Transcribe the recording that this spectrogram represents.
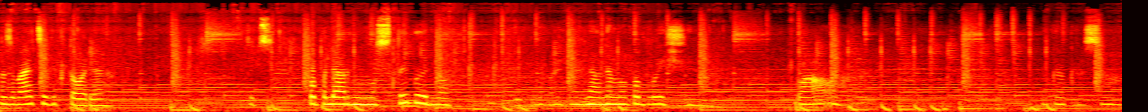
Називається Вікторія. Тут популярні мости видно. Глянемо поближче. Вау! Яка краса.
